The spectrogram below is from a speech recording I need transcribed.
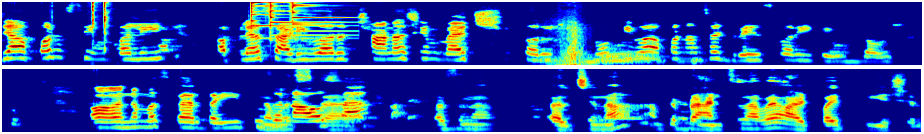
जे आपण सिंपली आपल्या साडीवर छान अशी मॅच करू शकतो किंवा आपण असं ड्रेसवरही घेऊन जाऊ शकतो. नमस्कार ताई. तुझं नाव सांग. माझं नाव अर्चना. आमच्या ब्रँडचं नाव आहे आर्ट बाय क्रिएशन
